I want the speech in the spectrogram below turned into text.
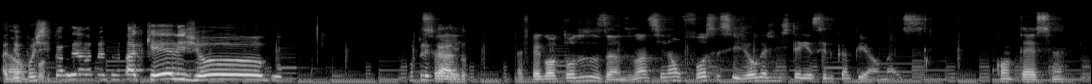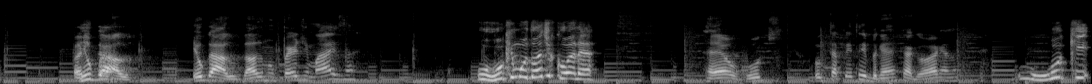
Aí não, depois pô... fica olhando naquele jogo. Complicado. Vai ficar igual todos os anos. Mano, se não fosse esse jogo, a gente teria sido campeão, mas acontece, né? Faz e o Galo? E o Galo? O Galo não perde mais, né? O Hulk mudou de cor, né? É, o Hulk. O Hulk tá preto e branco agora, né? O Hulk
